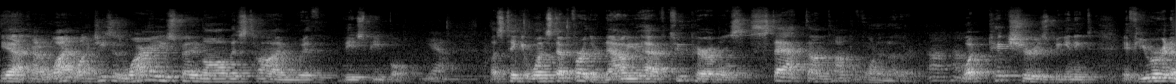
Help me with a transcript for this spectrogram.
Yeah, kind of why, why Jesus, why are you spending all this time with these people? Yeah. Let's take it one step further. Now you have two parables stacked on top of one another. Uh-huh. What picture is beginning to, if you were gonna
